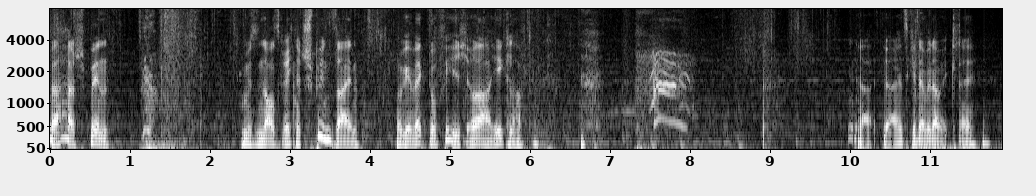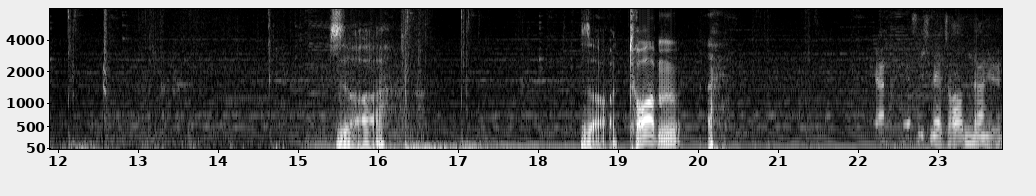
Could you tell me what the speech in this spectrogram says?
Ah, Spinnen. Müssen ausgerechnet Spinnen sein. Okay, weg, du Viech. Ah, ekelhaft. Ja, ja, jetzt geht er wieder weg. Ne? So. So, Torben Ja, er ist nicht mehr Torben, Daniel.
